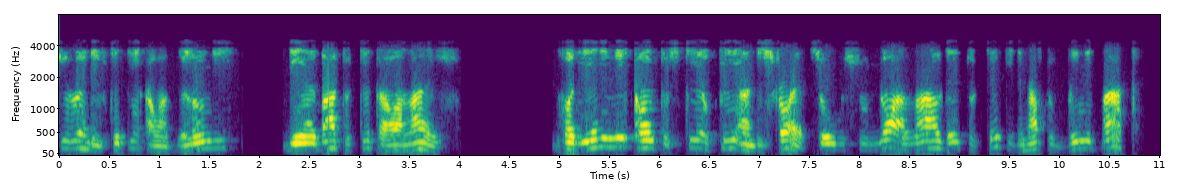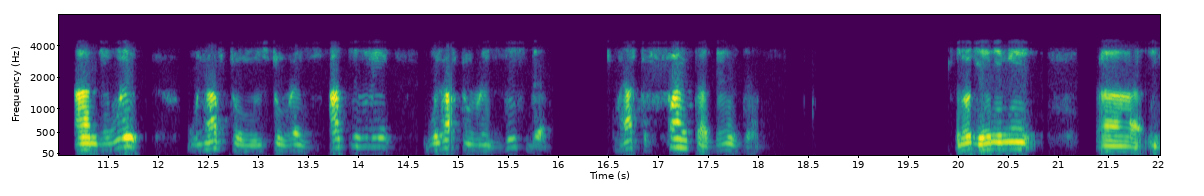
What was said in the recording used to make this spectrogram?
children, they've taken our belongings. They are about to take our lives. Because the enemy comes to steal, kill, and destroy. So we should not allow them to take it. They have to bring it back. And the way we have to is to res- actively we have to resist them. We have to fight against them. You know, the enemy uh, is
